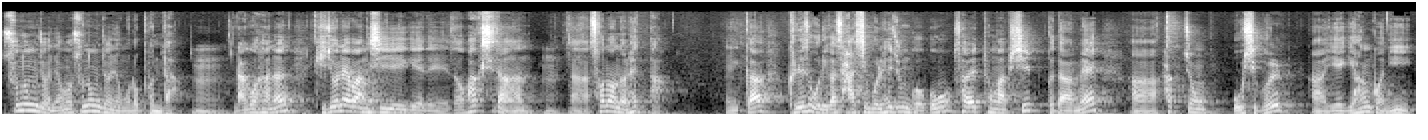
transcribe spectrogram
수능 전형은 수능 전형으로 본다. 라고 하는 기존의 방식에 대해서 확실한 아, 선언을 했다. 그러니까 그래서 우리가 40을 해준 거고 사회통합 10, 그 다음에 아, 학종 50을 아, 얘기한 거니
